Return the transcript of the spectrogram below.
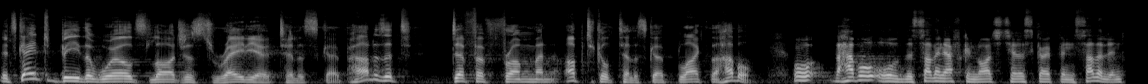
It's going to be the world's largest radio telescope. How does it differ from an optical telescope like the Hubble? Well, the Hubble or the Southern African Large Telescope in Sutherland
